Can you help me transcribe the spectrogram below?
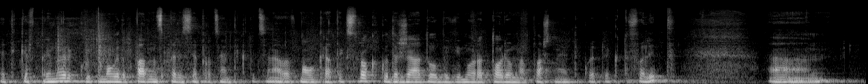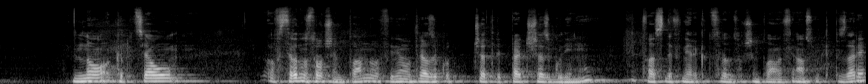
Е такъв пример, които могат да паднат с 50% като цена в много кратък срок, ако държавата обяви мораториум на плащането, което е като фалит. А, но като цяло в средносрочен план, в един отрязък от 4, 5, 6 години, това се дефинира като средносрочен план на финансовите пазари,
